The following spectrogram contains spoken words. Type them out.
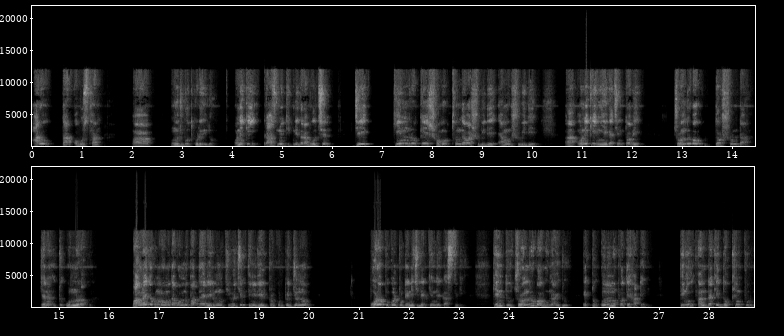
আরও তার অবস্থান মজবুত করে দিল। অনেকেই রাজনৈতিক নেতারা বলছেন যে কেন্দ্রকে সমর্থন দেওয়ার সুবিধে, এমন সুবিধে অনেকেই নিয়ে গেছেন। তবে চন্দ্রবাবুর দর্শনটা যেন একটু অন্যরকম। বাংলায় যখন মমতা বন্দ্যোপাধ্যায় রেলমন্ত্রী হয়েছেন, তিনি রেল প্রকল্পের জন্য বড় প্রকল্প টেনেছিলেন কেন্দ্রের কাছ থেকে। কিন্তু চন্দ্রবাবু নাইডু একটু অন্য পথে হাঁটেন। তিনি আন্ধ্রাকে দক্ষিণ পূর্ব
